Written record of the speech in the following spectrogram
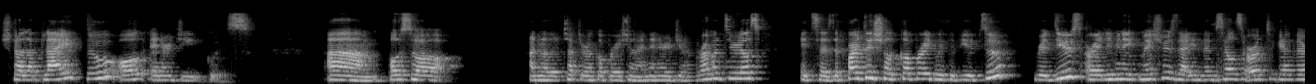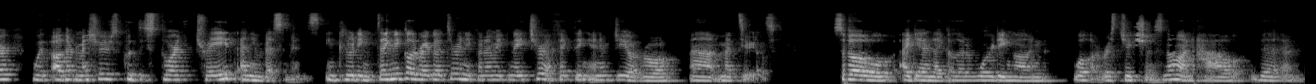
shall apply to all energy goods. Um, also, another chapter on cooperation on energy and raw materials, it says the parties shall cooperate with a view to reduce or eliminate measures that in themselves or together with other measures could distort trade and investments, including technical, regulatory, and economic nature affecting energy or raw uh, materials. So again, like a lot of wording on, well, restrictions no, on how the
